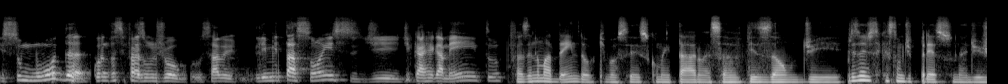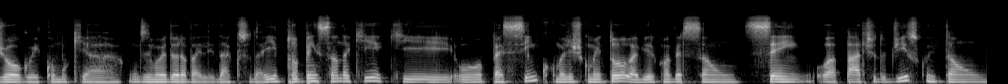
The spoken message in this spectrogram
Isso muda quando você faz um jogo, sabe? Limitações de, de carregamento. Fazendo uma adendo que vocês comentaram, essa visão de. Principalmente essa questão de preço, né? De jogo e como que a desenvolvedora vai lidar com isso daí. Tô pensando aqui que o PS5, como a gente comentou, vai vir com a versão sem a parte do disco, então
